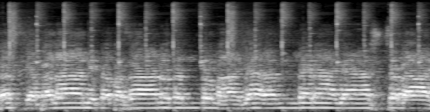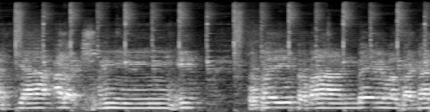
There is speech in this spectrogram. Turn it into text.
तस्य फलानि तपसानुदन्तु मायान्दरायाश्च बाह्या अलक्ष्मीः उपैतुमान् देव सखः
